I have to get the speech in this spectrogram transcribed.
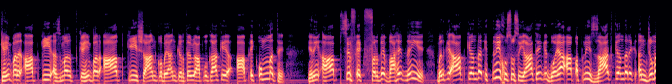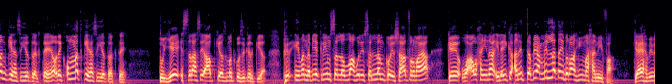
کہیں پر آپ کی عظمت، کہیں پر آپ کی شان کو بیان کرتے ہوئے آپ کو کہا کہ آپ ایک امت ہیں۔ یعنی آپ صرف ایک فرد واحد نہیں ہیں، بلکہ آپ کے اندر اتنی خصوصیات ہیں کہ گویا آپ اپنی ذات کے اندر ایک انجمن کی حیثیت رکھتے ہیں اور ایک امت کی حیثیت رکھتے ہیں۔ تو یہ اس طرح سے آپ کی عظمت کو ذکر کیا۔ پھر ایون نبی کریم صلی اللہ علیہ وسلم کو ارشاد فرمایا کہ وَأَوْحَيْنَا إِلَيْكَ أَنِ اتَّبِعْ مِلَّةَ إِبْرَاهِيمَ حَنِيفًا۔ کیا ہے حبیب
